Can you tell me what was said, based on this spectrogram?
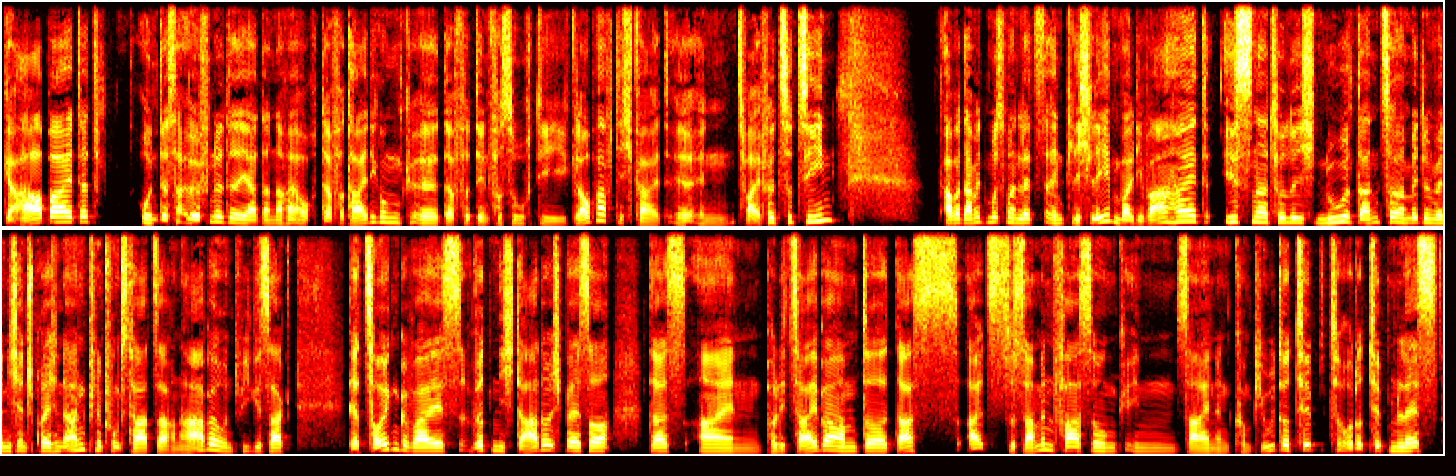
gearbeitet. Und das eröffnete ja dann nachher auch der Verteidigung äh, dafür den Versuch, die Glaubhaftigkeit äh, in Zweifel zu ziehen. Aber damit muss man letztendlich leben, weil die Wahrheit ist natürlich nur dann zu ermitteln, wenn ich entsprechende Anknüpfungstatsachen habe. Und wie gesagt, der Zeugenbeweis wird nicht dadurch besser, dass ein Polizeibeamter das als Zusammenfassung in seinen Computer tippt oder tippen lässt,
